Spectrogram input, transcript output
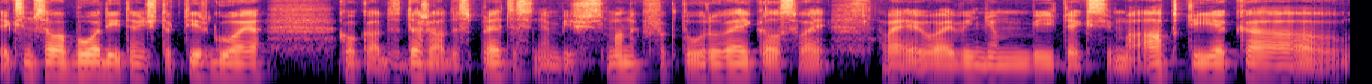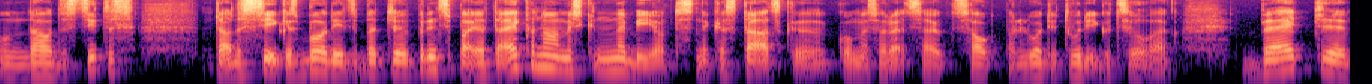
teiksim, sava bodīte, viņš tur tirgoja kaut kādas dažādas preces, viņam bija šis manufaktūru veikals vai, vai, vai viņam bija teiksim, aptieka un daudzas citas tādas sīkas bodītas, bet eh, principā, ja tā ekonomiski nu, nebija tas nekas tāds, ka, ko mēs varētu saukt par ļoti turīgu cilvēku. Bet, eh,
